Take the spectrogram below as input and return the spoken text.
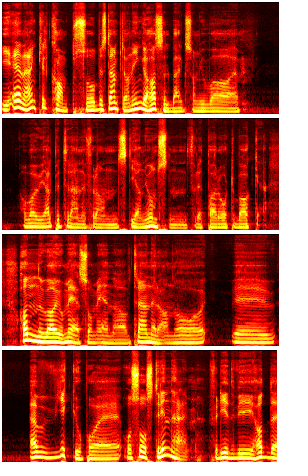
i en enkeltkamp så bestemte han Inge Hasselberg, som jo var han var jo hjelpetrener for han Stian Johnsen for et par år tilbake. Han var jo med som en av trenerne. og eh, Jeg gikk jo på eh, og så Strindheim, fordi vi hadde,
